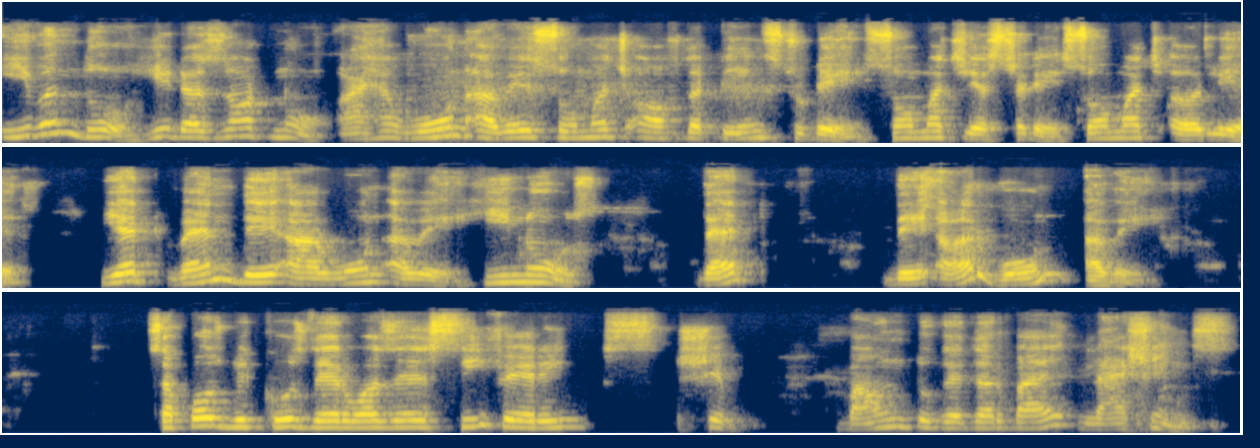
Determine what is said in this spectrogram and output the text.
Even though he does not know i have worn away so much of the taints today so much yesterday so much earlier Yet when they are worn away, he knows that they are worn away. Suppose because there was a seafaring ship bound together by lashings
